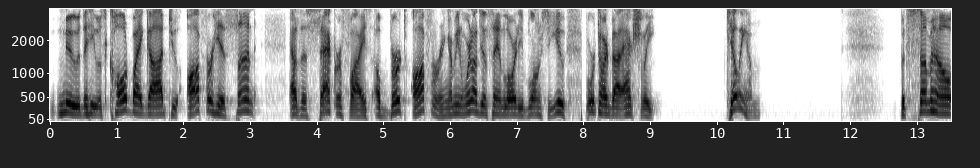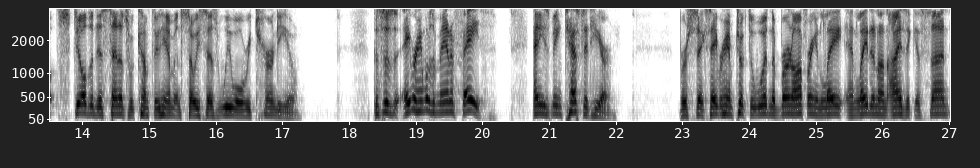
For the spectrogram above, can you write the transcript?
knew that he was called by God to offer his son as a sacrifice, a burnt offering. I mean, we're not just saying, Lord, he belongs to you, but we're talking about actually killing him. But somehow, still the descendants would come through him. And so he says, We will return to you. This is Abraham was a man of faith, and he's being tested here. Verse 6 Abraham took the wood and the burnt offering and, lay, and laid it on Isaac his son,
